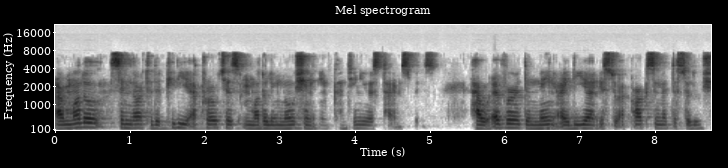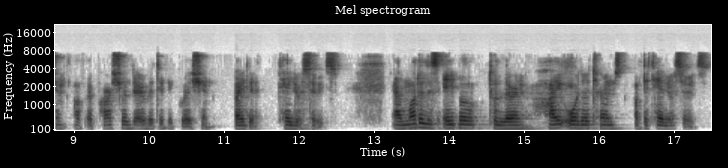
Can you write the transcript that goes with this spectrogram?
Our model, similar to the PD approaches modeling motion in continuous time space. However, the main idea is to approximate the solution of a partial derivative equation by the Taylor series. Our model is able to learn high-order terms of the Taylor series.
